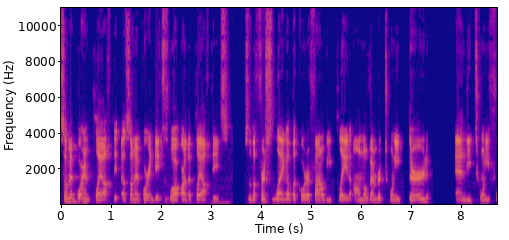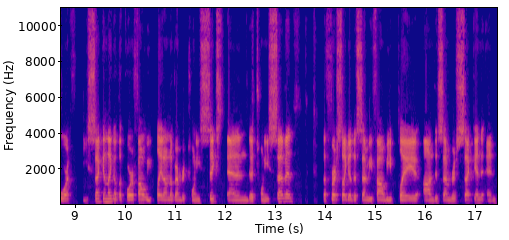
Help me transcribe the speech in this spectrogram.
Some important playoff, uh, some important dates as well are the playoff dates. So the first leg of the quarterfinal will be played on November 23rd and the 24th. The second leg of the quarterfinal will be played on November 26th and the 27th. The first leg of the semifinal will be played on December 2nd and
